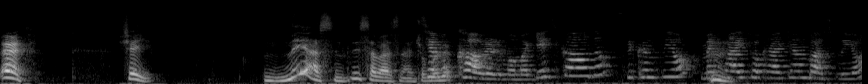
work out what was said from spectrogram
evet. Şey. Ne yersin? Ne seversin en çok? Çabuk Böyle... kavrarım ama geç kaldım, sıkıntı yok. Mesai çok erken başlıyor.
